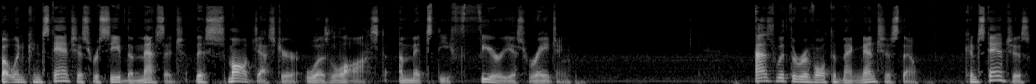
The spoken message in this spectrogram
But when Constantius received the message, this small gesture was lost amidst the furious raging. As with the revolt of Magnentius, though, Constantius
